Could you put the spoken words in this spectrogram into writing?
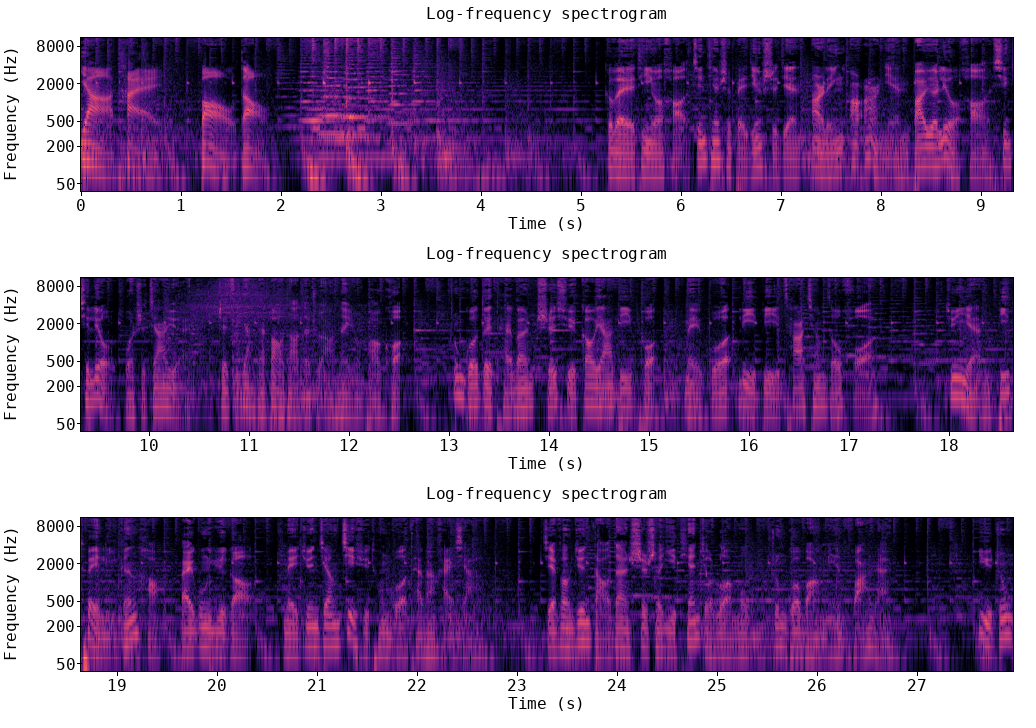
亚太报道。各位听友好，今天是北京时间二零二二年八月六号星期六，我是佳远。这次亚太报道的主要内容包括：中国对台湾持续高压逼迫，美国利弊擦枪走火；军演逼退里根号，白宫预告美军将继续通过台湾海峡；解放军导弹试射一天就落幕，中国网民哗然；狱中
